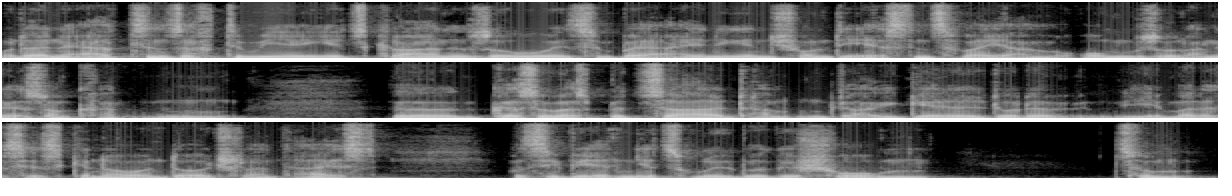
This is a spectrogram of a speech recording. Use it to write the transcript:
Und eine Ärztin sagte mir jetzt gerade so, jetzt sind bei einigen schon die ersten zwei Jahre rum, solange es noch Krankenkasse was bezahlt, Krankengeld oder wie immer das jetzt genau in Deutschland heißt. Und sie werden jetzt rübergeschoben zum,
